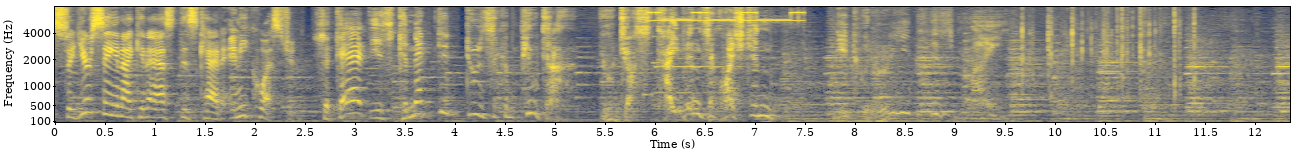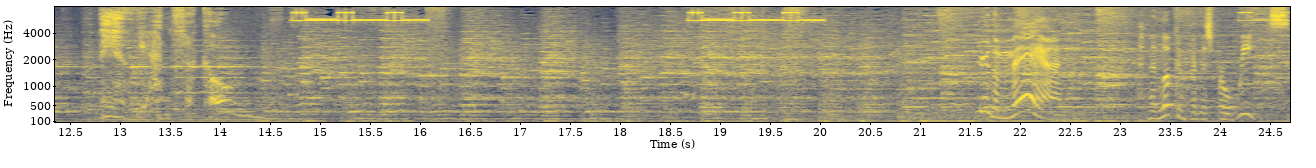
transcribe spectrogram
So you're saying I can ask this cat any question? The cat is connected to the computer. You just type in the question, it will read his mind. There the answer comes. You're the man! I've been looking for this for weeks.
